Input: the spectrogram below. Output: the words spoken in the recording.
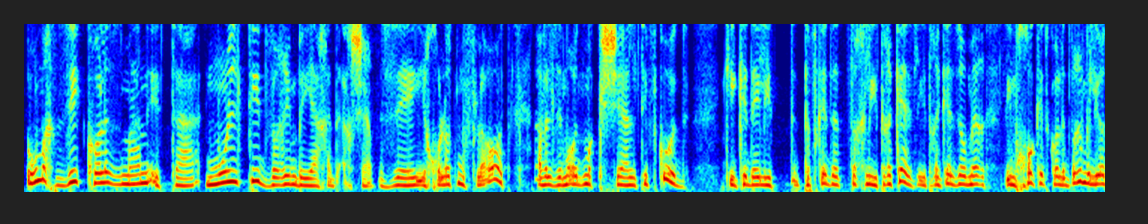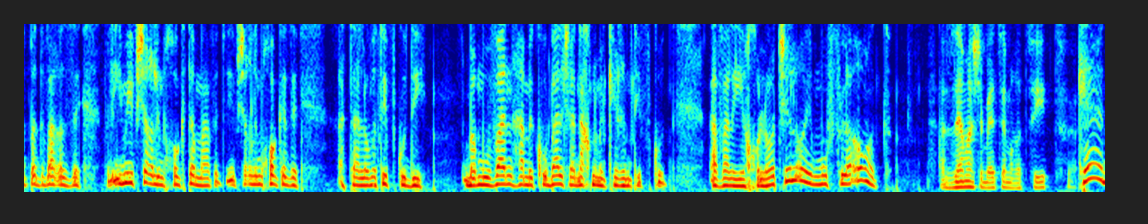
הוא מחזיק כל הזמן את המולטי דברים ביחד. עכשיו, זה יכולות מופלאות, אבל זה מאוד מקשה על תפקוד. כי כדי לתפקד אתה צריך להתרכז. להתרכז זה אומר למחוק את כל הדברים ולהיות בדבר הזה. אבל אם אי אפשר למחוק את המוות ואי אפשר למחוק את זה, אתה לא תפקודי. במובן המקובל שאנחנו מכירים תפקוד. אבל היכולות שלו הן מופלאות. אז זה מה שבעצם רצית. כן,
